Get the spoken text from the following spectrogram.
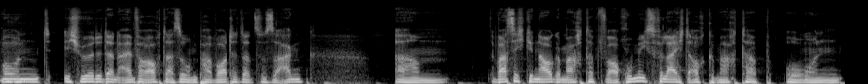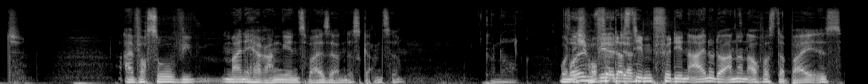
Und ich würde dann einfach auch da so ein paar Worte dazu sagen, ähm, was ich genau gemacht habe, warum ich es vielleicht auch gemacht habe und einfach so wie meine Herangehensweise an das Ganze. Genau. Und ich Wollen hoffe, wir dass dem für den einen oder anderen auch was dabei ist,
